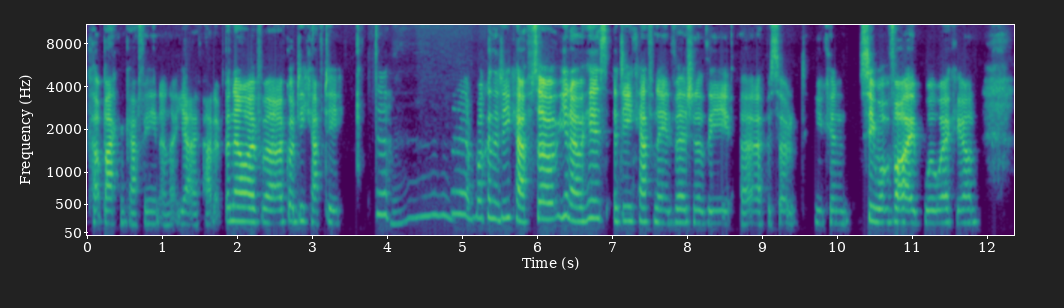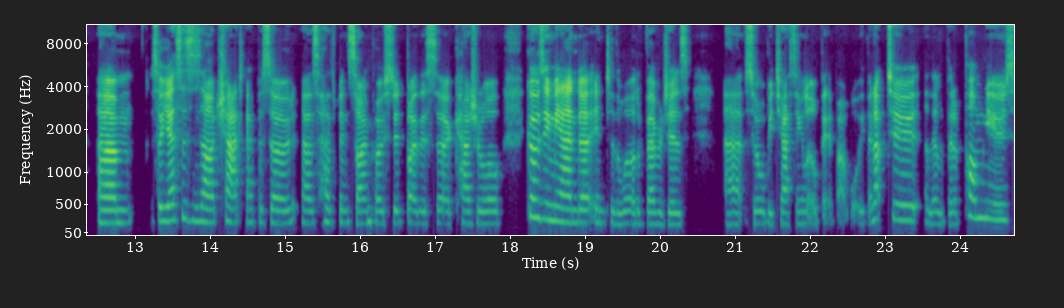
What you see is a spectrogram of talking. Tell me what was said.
cut back on caffeine, and uh, yeah, I've had it. But now I've uh, I've got decaf tea. Yeah, Mm. yeah, rocking the decaf. So you know, here's a decaffeinated version of the uh, episode. You can see what vibe we're working on. Um, so yes, this is our chat episode, as has been signposted by this uh, casual, cozy meander into the world of beverages. Uh, so we'll be chatting a little bit about what we've been up to, a little bit of POM news,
